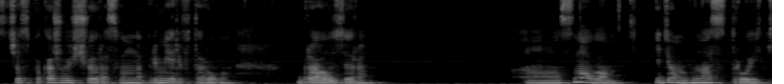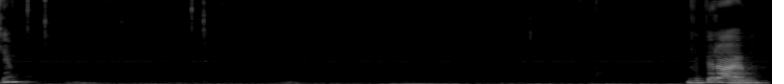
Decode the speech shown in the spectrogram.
Сейчас покажу еще раз вам на примере второго браузера. А, снова идем в настройки. Выбираем,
